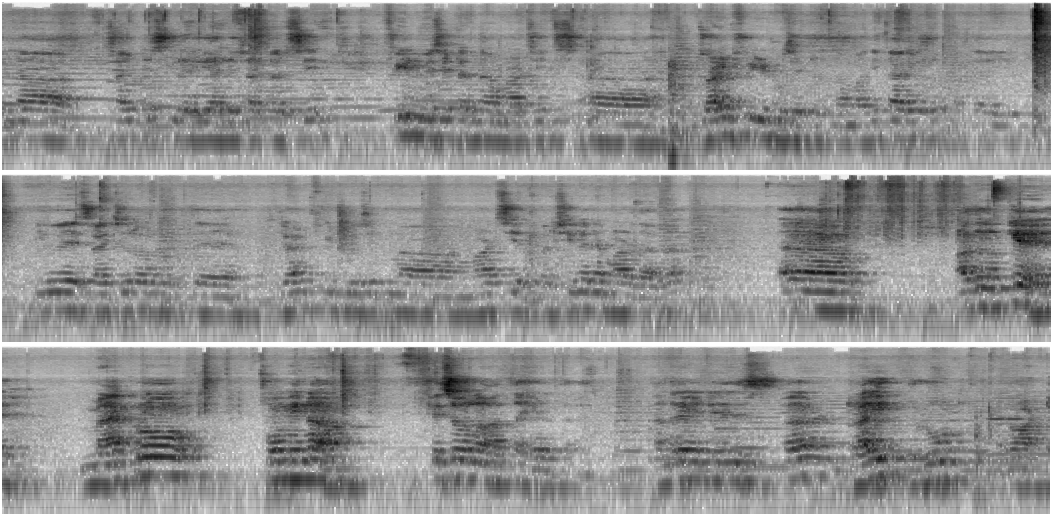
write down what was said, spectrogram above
ಎಲ್ಲ ಸೈಂಟಿಸ್ಟ್ಗಳಿಗೆ ಅಲ್ಲಿ ಕರೆಸಿ ಫೀಲ್ಡ್ ವಿಸಿಟ್ ಅನ್ನ ಮಾಡಿಸಿ ಜಾಯಿಂಟ್ ಫೀಲ್ಡ್ ವಿಸಿಟ್ ನಮ್ಮ ಅಧಿಕಾರಿಗಳು ಮತ್ತೆ ಯು ಎಸ್ ರಾಯಚೂರು ಅವರು ಮತ್ತೆ ಜಾಯಿಂಟ್ ಫೀಲ್ಡ್ ವಿಸಿಟ್ ಮಾಡಿಸಿ ಅದು ಪರಿಶೀಲನೆ ಮಾಡಿದಾಗ ಅದಕ್ಕೆ ಮ್ಯಾಕ್ರೋ ಫೋಮಿನ ಫಿಸೋಲಾ ಅಂತ ಹೇಳ್ತಾರೆ. ಅಂದ್ರೆ it is a dry root rot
